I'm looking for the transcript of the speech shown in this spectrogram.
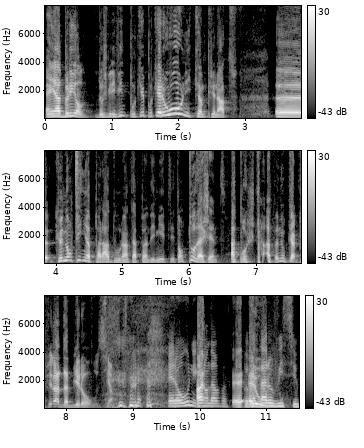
em abril de 2020. Porquê? Porque era o único campeonato eh, que não tinha parado durante a pandemia. Então toda a gente apostava no campeonato da Bielorrússia. Era o único, Ah, não dava. é- Para matar o o vício.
